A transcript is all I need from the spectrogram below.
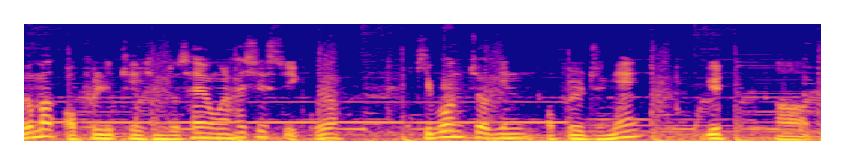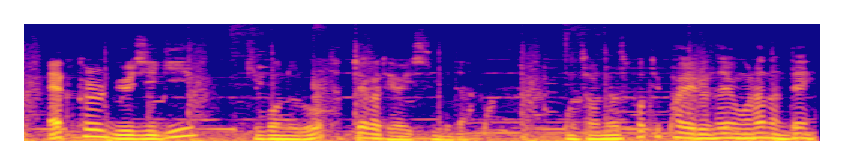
음악 어플리케이션도 사용을 하실 수 있고요. 기본적인 어플 중에 유, 어, 애플 뮤직이 기본으로 탑재가 되어 있습니다. 저는 스포티파이를 사용을 하는데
